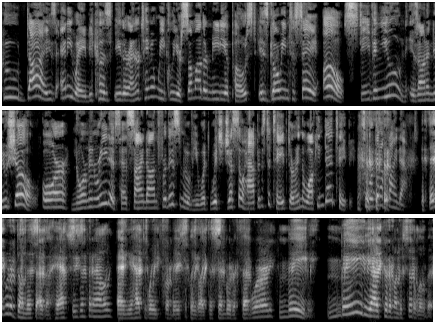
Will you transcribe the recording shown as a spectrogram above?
who dies anyway because either Entertainment Weekly or some other media post is going to say, oh, Steven Yeun is on a new show, or Norman Reedus has signed on for this movie, which, which just so happens to tape during the Walking Dead taping. So we're going to find out. If they would have done this as a half season finale and you had to wait from basically like December to February, maybe. Maybe I could have understood a little bit.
